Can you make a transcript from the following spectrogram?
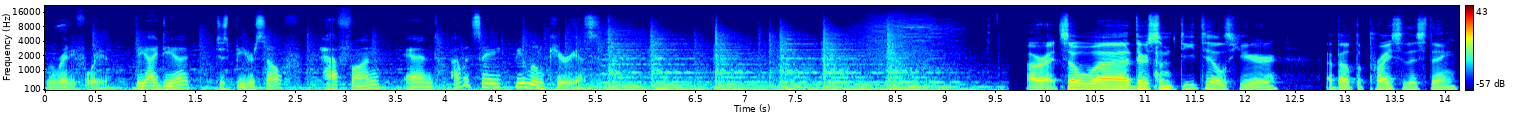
we're ready for you. The idea, just be yourself, have fun, and I would say be a little curious. All right, so uh, there's some details here about the price of this thing.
